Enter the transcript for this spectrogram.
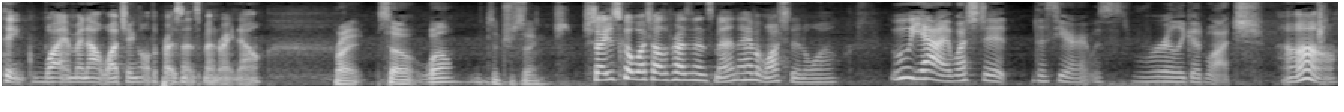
think, why am I not watching All the President's Men right now? right so well it's interesting Should I just go watch All the President's Men? I haven't watched it in a while. Ooh, yeah, I watched it this year. It was really good watch. Oh,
